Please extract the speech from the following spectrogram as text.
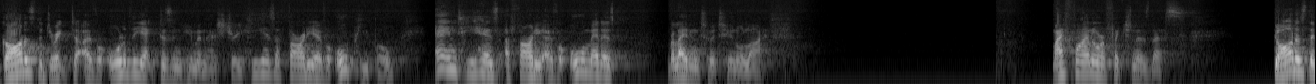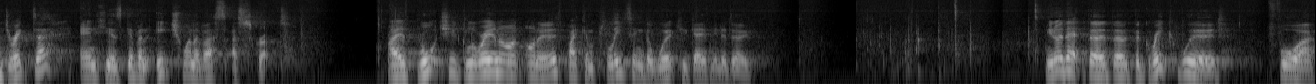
God is the director over all of the actors in human history. He has authority over all people, and he has authority over all matters relating to eternal life. My final reflection is this God is the director, and He has given each one of us a script. I have brought you glory on, on earth by completing the work you gave me to do. You know that the, the, the Greek word for,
